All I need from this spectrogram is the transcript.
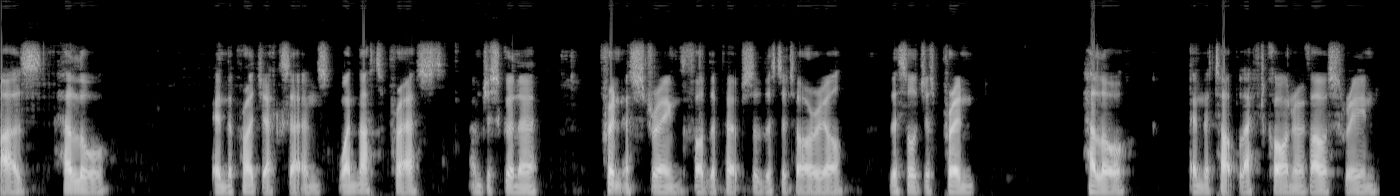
as hello in the project settings, when that's pressed, I'm just going to print a string for the purpose of the tutorial. This will just print hello in the top left corner of our screen.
